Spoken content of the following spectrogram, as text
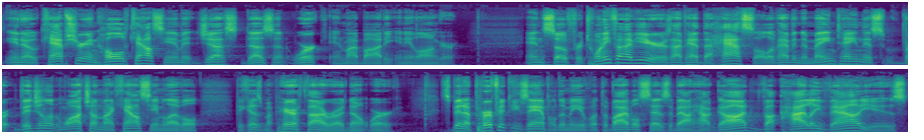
you know, capture and hold calcium, it just doesn't work in my body any longer. And so for 25 years, I've had the hassle of having to maintain this vigilant watch on my calcium level because my parathyroid don't work. It's been a perfect example to me of what the Bible says about how God highly values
